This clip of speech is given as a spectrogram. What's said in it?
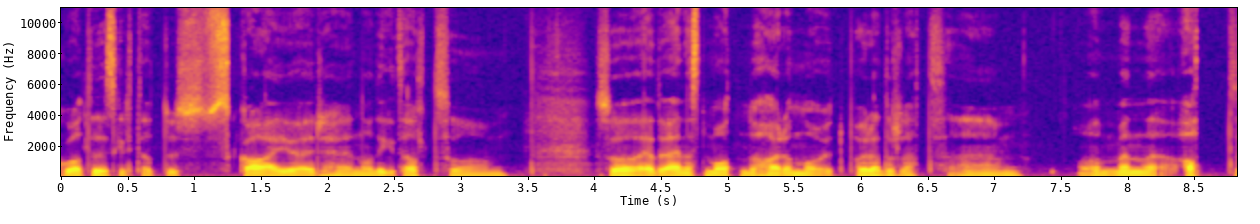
gå til det skrittet at du skal gjøre noe digitalt, så, så er det jo eneste måten du har å nå ut på, rett og slett. Men at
